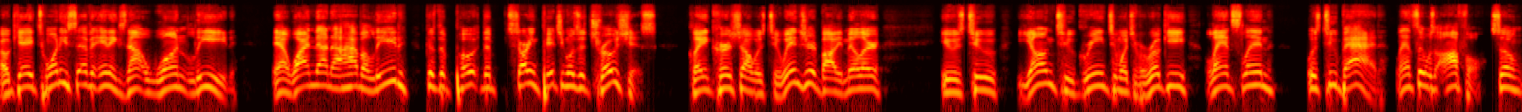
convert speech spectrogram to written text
Okay, 27 innings, not one lead. Yeah, why not have a lead? Because the po- the starting pitching was atrocious. Clayton Kershaw was too injured. Bobby Miller, he was too young, too green, too much of a rookie. Lance Lynn was too bad. Lance Lynn was awful. So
